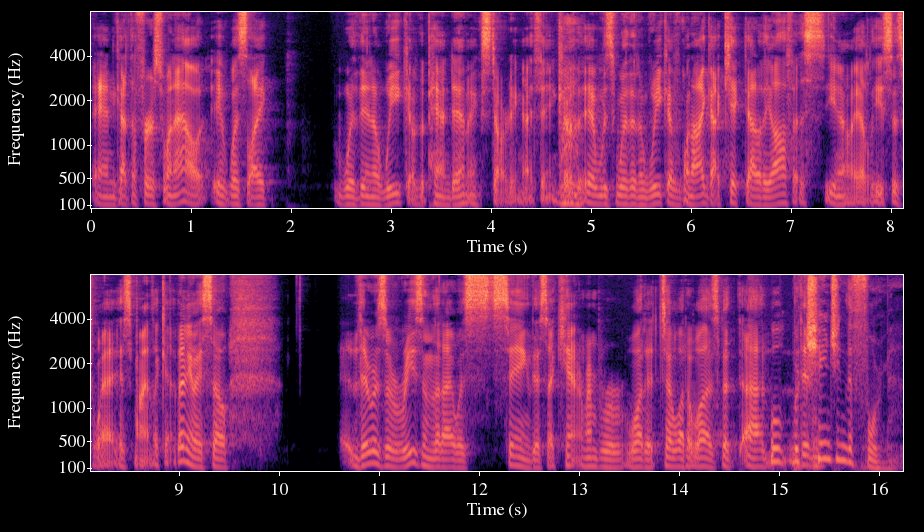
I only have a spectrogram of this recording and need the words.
and got the first one out, it was like within a week of the pandemic starting, I think. Or It was within a week of when I got kicked out of the office, you know, at least is way is my look at. But anyway, so there was a reason that I was saying this. I can't remember what it what it was, but uh, Well, we're then- changing the format.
